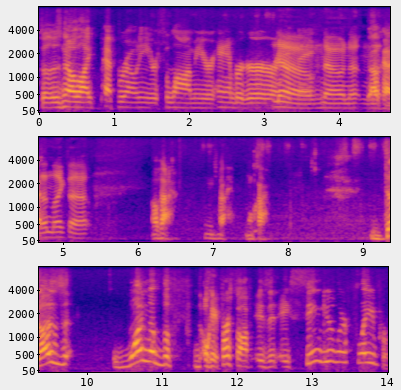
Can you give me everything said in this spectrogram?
So there's no like pepperoni or salami or hamburger or No, anything? no, no, no, Okay. nothing like that. Okay. Okay. Okay. Does one of the f- okay? First off, is it a singular flavor?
